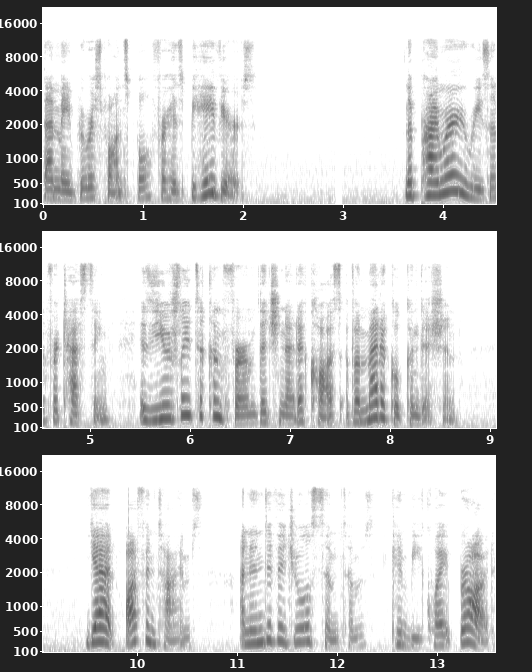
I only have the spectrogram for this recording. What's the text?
that may be responsible for his behaviors. The primary reason for testing is usually to confirm the genetic cause of a medical condition. Yet, oftentimes, an individual's symptoms can be quite broad,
